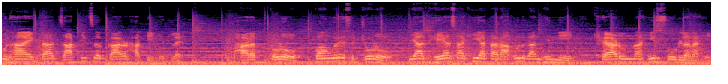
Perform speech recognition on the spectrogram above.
पुन्हा एकदा जातीचं कार्ड हाती घेतलंय. भारत तोडो काँग्रेस जोडो या ध्येयासाठी आता राहुल गांधींनी खेळाडूंनाही सोडलं नाही.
